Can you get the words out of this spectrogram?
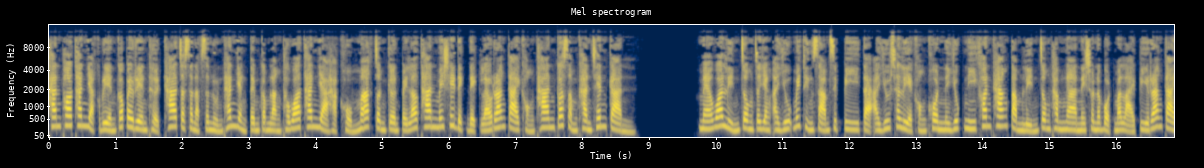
ท่านพ่อท่านอยากเรียนก็ไปเรียนเถิดข้าจะสนับสนุนท่านอย่างเต็มกำลังทว่าท่านอย่าหักโหมมากจนเกินไปเล่าท่านไม่ใช่เด็กๆ แล้วร่างกายของท่านก็สำคัญเช่นกัน แม้ว่าหลินจงจะยังอายุไม่ถึง 30 ปี แต่อายุเฉลี่ยของคนในยุคนี้ค่อนข้างต่ำหลินจงทำงานในชนบทมาหลายปีร่างกาย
